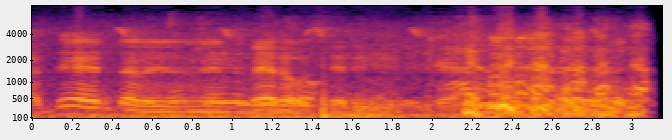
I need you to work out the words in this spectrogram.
ಅದೇ ಅಂತಾರೆ ಬೇರೆ ಸೇರಿ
